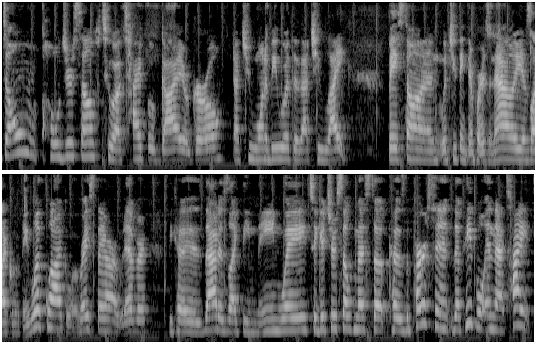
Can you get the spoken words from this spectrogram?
don't hold yourself to a type of guy or girl that you want to be with or that you like based on what you think their personality is like or what they look like or what race they are or whatever because that is like the main way to get yourself messed up because the person, the people in that type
